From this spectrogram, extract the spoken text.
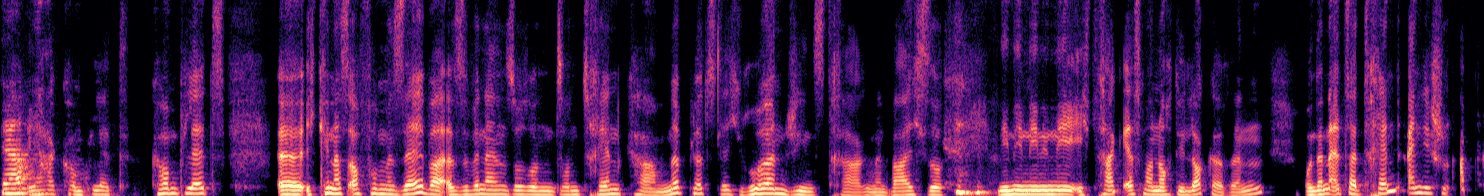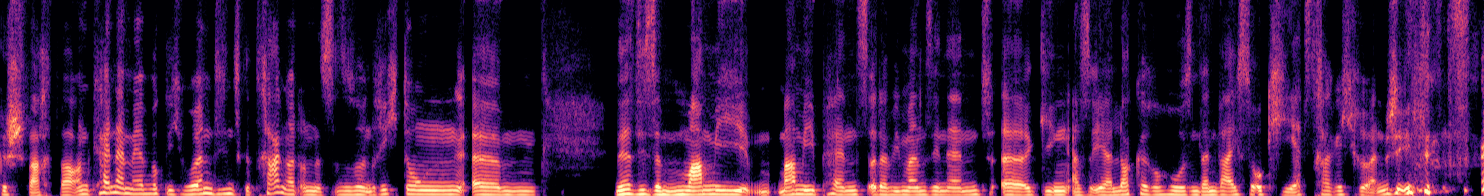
Ja, ja komplett. Komplett. Äh, ich kenne das auch von mir selber. Also, wenn dann so, so, ein, so ein Trend kam, ne, plötzlich Röhrenjeans tragen, dann war ich so, nee, nee, nee, nee, ich trage erstmal noch die lockeren. Und dann, als der Trend eigentlich schon abgeschwacht war und keiner mehr wirklich Röhrenjeans getragen hat und es so in Richtung, ähm, ne, diese Mummy, Mummy Pants oder wie man sie nennt, äh, ging, also eher lockere Hosen, dann war ich so, okay, jetzt trage ich Röhrenjeans.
